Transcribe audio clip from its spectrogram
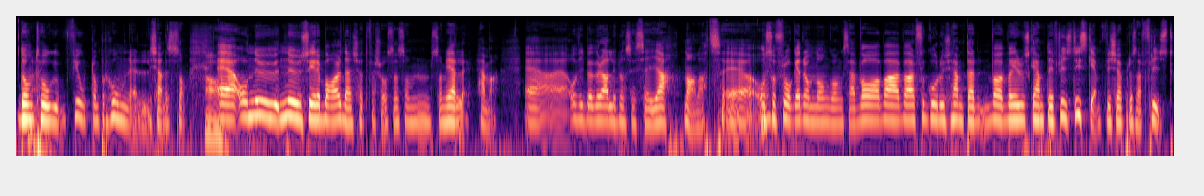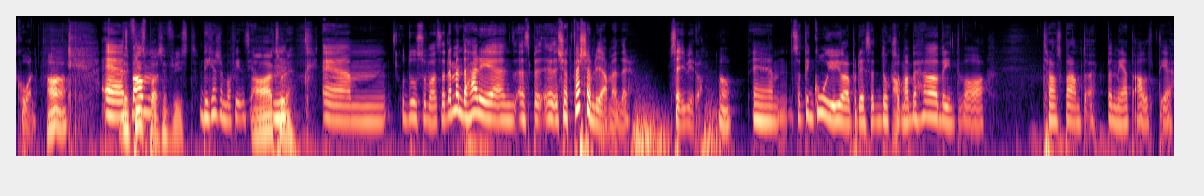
De Nej. tog 14 portioner kändes det som. Ja. Eh, och nu, nu så är det bara den köttfärssåsen som, som gäller hemma. Eh, och vi behöver aldrig någonsin säga något annat. Eh, och så frågade de någon gång så här, vad, vad, varför går du och hämtar, vad, vad är det du ska hämta i frysdisken? Vi köper så här fryst korn. ja. Eh, Det finns bara sin fryst. det kanske bara finns ja. Ja, jag tror Mm. det. Ehm, och då så var så här, "Nej, men det här är en, en eh, köttfärsen vi använder, säger vi då. Ja. Ehm, så det går ju att göra på det sättet också. Ja. Man behöver inte vara transparent och öppen med att allt är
